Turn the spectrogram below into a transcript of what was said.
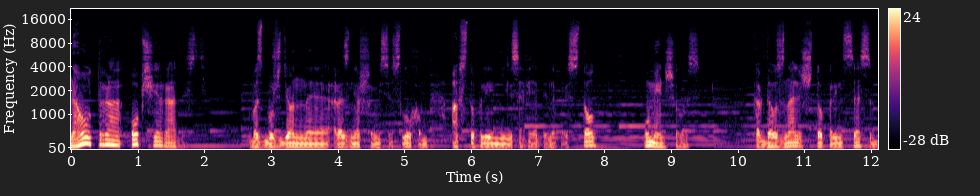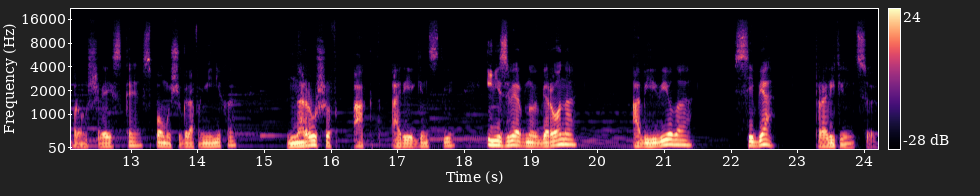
На утро общая радость, возбужденная разнесшимся слухом о вступлении Елисаветы на престол, уменьшилась, когда узнали, что принцесса Брауншвейская с помощью графа Миниха, нарушив акт о регенстве и низвергнув Берона, объявила себя правительницей.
